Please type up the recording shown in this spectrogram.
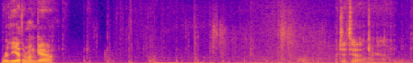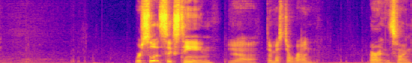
Where'd the other one go? where did the other one go? We're still at 16. Yeah, they must have run. Alright, that's fine.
